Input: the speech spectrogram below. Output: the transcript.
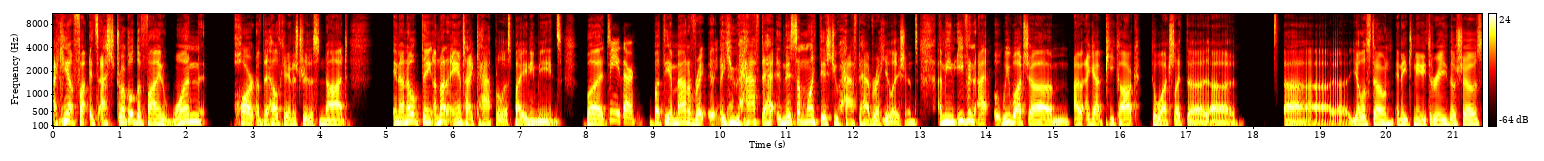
I can't find it's I struggled to find one part of the healthcare industry that's not, and I don't think I'm not anti-capitalist by any means, but Me either. but the amount of Me you have to have in this something like this you have to have regulations. I mean even i we watch um i, I got peacock to watch like the uh uh yellowstone in 1883 those shows.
